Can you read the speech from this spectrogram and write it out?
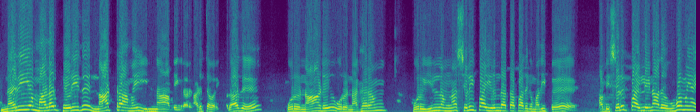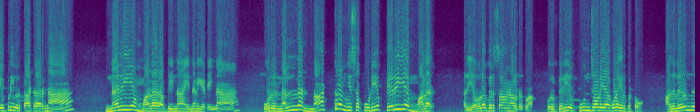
நிறைய மலர் பெரிது நாற்றாமை இன்னா அப்படிங்கிறாரு அடுத்த வரை. அதாவது ஒரு நாடு ஒரு நகரம் ஒரு இல்லம்னா செழிப்பா இருந்தா தாப்பா அதுக்கு மதிப்பு. அப்படி செழிப்பா இல்லைன்னா அதை உவமையா எப்படி இவர் காட்டுறாருன்னா நிறைய மலர் அப்படின்னா என்னன்னு கேட்டீங்கன்னா ஒரு நல்ல நாற்றம் வீசக்கூடிய பெரிய மலர். அது எவ்வளவு பெருசாக வேணாலும் இருக்கலாம். ஒரு பெரிய பூஞ்சோலையா கூட இருக்கட்டும். அதுல இருந்து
